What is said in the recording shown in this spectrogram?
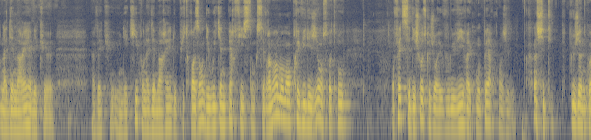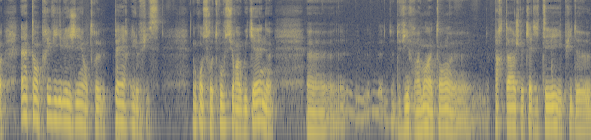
on a démarré avec, euh, une équipe, on a démarré depuis trois ans des week-ends père-fils. Donc c'est vraiment un moment privilégié. On se retrouve. En fait, c'est des choses que j'aurais voulu vivre avec mon père quand j'étais plus jeune. Un temps privilégié entre le père et le fils. Donc on se retrouve sur un week-end euh, de vivre vraiment un temps euh, de partage, de qualité et puis de,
